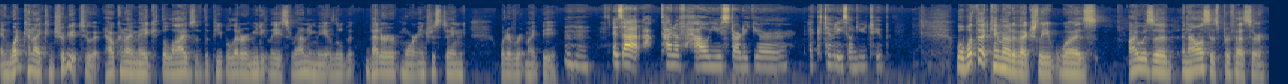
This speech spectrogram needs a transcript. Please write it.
and what can I contribute to it? How can I make the lives of the people that are immediately surrounding me a little bit better, more interesting, whatever it might be? Mm-hmm. Is that kind of how you started your activities on YouTube? Well, what that came out of actually was I was an analysis professor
